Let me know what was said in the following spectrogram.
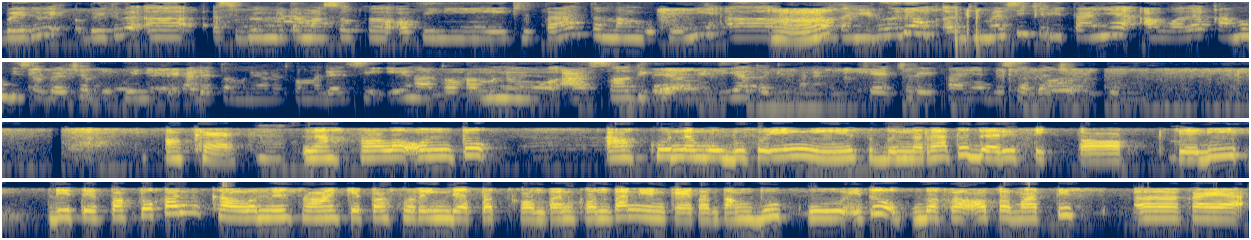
by the way, by the way uh, sebelum kita masuk ke opini kita tentang buku ini, uh, Hah? mau tanya dulu dong, uh, gimana sih ceritanya awalnya kamu bisa baca buku ini? Kayak ada temen yang rekomendasiin atau kamu nemu asal di Gramedia atau gimana? Kayak ceritanya bisa baca buku ini? Oke, nah kalau untuk aku nemu buku ini sebenarnya tuh dari TikTok. Jadi di TikTok tuh kan kalau misalnya kita sering dapat konten-konten yang kayak tentang buku, itu bakal otomatis eh, kayak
